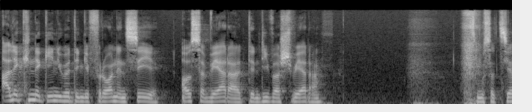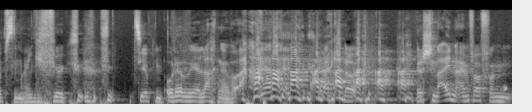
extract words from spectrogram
alle Kinder gehen über den gefrorenen See, außer Vera, denn die war schwerer. Jetzt muss er Zirpsen eingefügt. Zirpen. oder wir lachen einfach. Ja, genau. Wir schneiden einfach von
